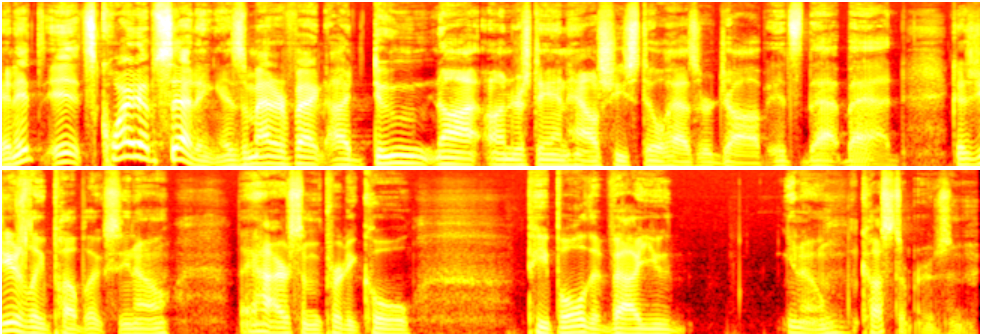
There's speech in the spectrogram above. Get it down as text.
And it it's quite upsetting. As a matter of fact, I do not understand how she still has her job. It's that bad because usually Publix, you know, they hire some pretty cool people that value, you know, customers and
